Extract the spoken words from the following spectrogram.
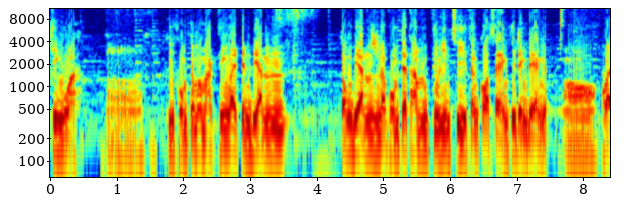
ขี้งัวอ๋อคือผมจะมาหมักทิ้งไว้เป็นเดือน สองเดือนแล้วผมจะทำจุลินทรีย์สังเคราะห์แสงที่แดงๆเนี่ยอ๋อไว้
